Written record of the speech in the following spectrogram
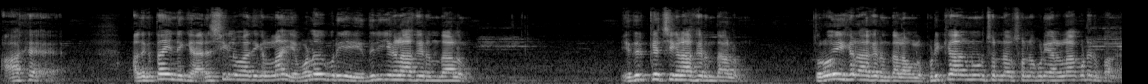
ஆக அதுக்கு தான் இன்னைக்கு அரசியல்வாதிகள்லாம் எவ்வளவு பெரிய எதிரிகளாக இருந்தாலும் எதிர்க்கட்சிகளாக இருந்தாலும் துரோகிகளாக இருந்தால் அவங்களுக்கு பிடிக்காதுன்னு சொன்ன சொல்லக்கூடிய ஆளாக கூட இருப்பாங்க.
